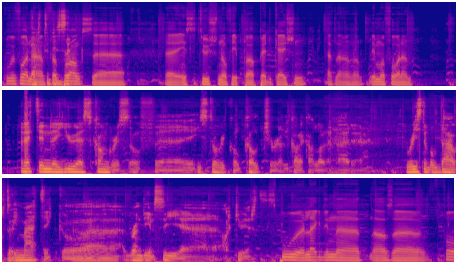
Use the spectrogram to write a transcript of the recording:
Hvor vi får den? Fra Bronx uh, uh, Institution of Hiphop Education. Et eller annet sånt. Vi må få den. Rett inn the US Congress of Historical Culture, eller hva de kaller det. Der, Reasonable Doubt og Imatic og uh, Run DMC uh, arkivert. Spor, legg din Altså, få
